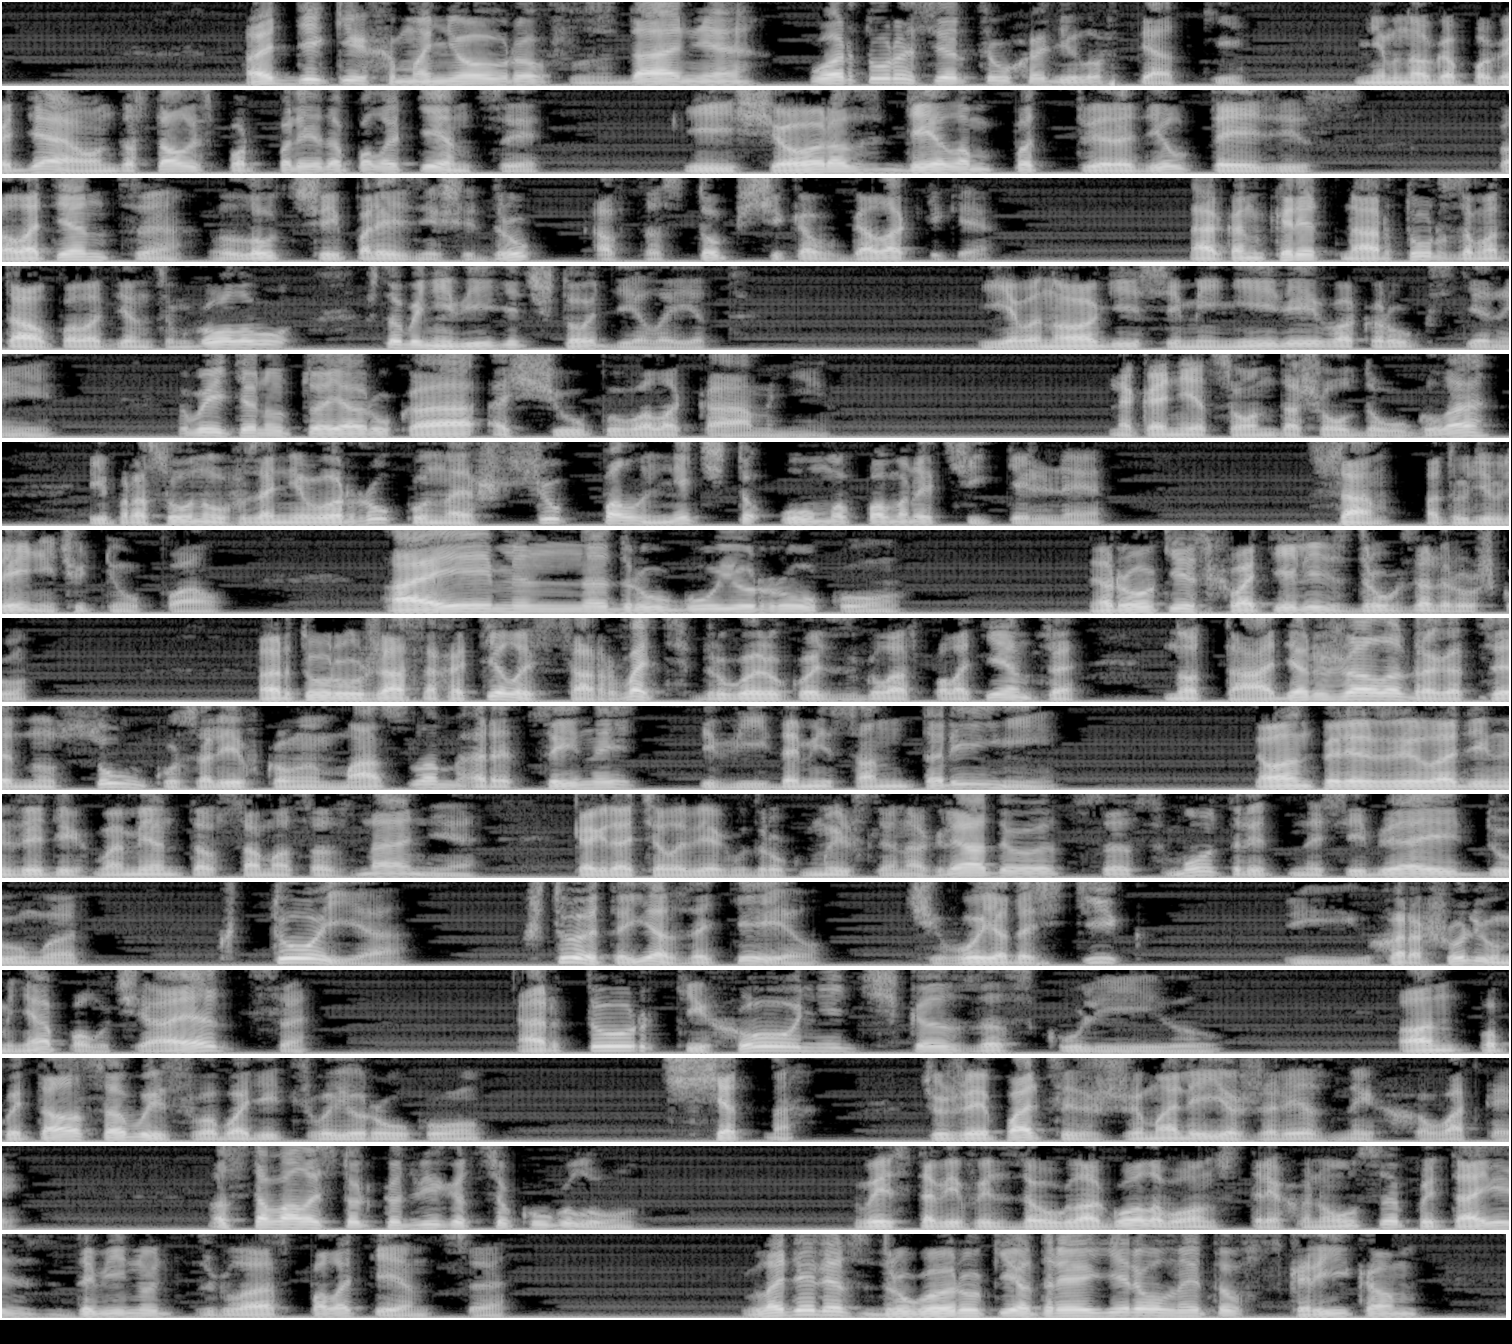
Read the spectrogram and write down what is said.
От диких маневров здания у Артура сердце уходило в пятки. Немного погодя, он достал из портпледа полотенце — и еще раз делом подтвердил тезис. Полотенце — лучший и полезнейший друг автостопщиков в галактике. А конкретно Артур замотал полотенцем голову, чтобы не видеть, что делает. Его ноги семенили вокруг стены. Вытянутая рука ощупывала камни. Наконец он дошел до угла и, просунув за него руку, нащупал нечто умопомрачительное. Сам от удивления чуть не упал. А именно другую руку. Руки схватились друг за дружку. Артуру ужасно хотелось сорвать другой рукой с глаз полотенце, но та держала драгоценную сумку с оливковым маслом, рециной и видами Санторини. Он пережил один из этих моментов самосознания, когда человек вдруг мысленно оглядывается, смотрит на себя и думает, кто я? Что это я затеял? Чего я достиг? И хорошо ли у меня получается? Артур тихонечко заскулил. Он попытался высвободить свою руку. Тщетно. Чужие пальцы сжимали ее железной хваткой. Оставалось только двигаться к углу. Выставив из-за угла голову, он встряхнулся, пытаясь сдвинуть с глаз полотенце. Владелец другой руки отреагировал на это вскриком,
